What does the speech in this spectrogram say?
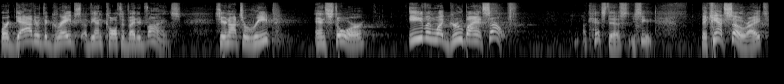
or gather the grapes of the uncultivated vines. So you're not to reap and store even what grew by itself. I'll catch this. You see, they can't sow, right?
